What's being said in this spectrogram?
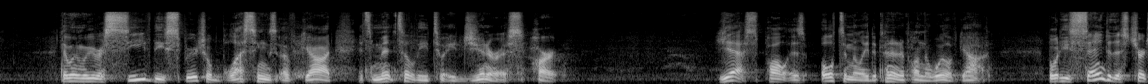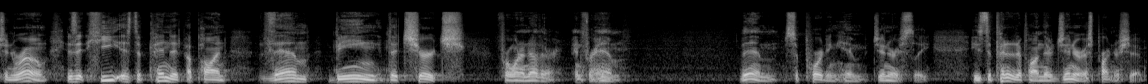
That when we receive these spiritual blessings of God, it's meant to lead to a generous heart. Yes, Paul is ultimately dependent upon the will of God. But what he's saying to this church in Rome is that he is dependent upon them being the church for one another and for him. Them supporting him generously. He's dependent upon their generous partnership.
